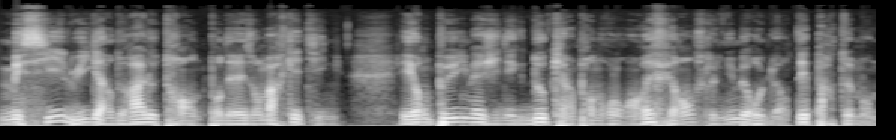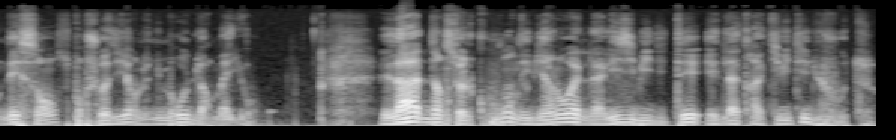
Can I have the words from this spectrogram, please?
Messi, lui, gardera le 30 pour des raisons marketing. Et on peut imaginer que d'aucuns prendront en référence le numéro de leur département de naissance pour choisir le numéro de leur maillot. Là, d'un seul coup, on est bien loin de la lisibilité et de l'attractivité du foot.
